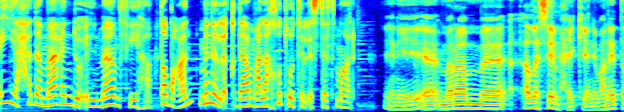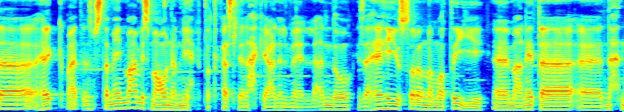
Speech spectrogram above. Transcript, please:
أي حدا ما عنده إلمام فيها. طبعا من الإقدام على خطوة الاستثمار. يعني آه، مرام آه، الله يسامحك يعني معناتها هيك معناتها المستمعين ما عم يسمعونا منيح بالبودكاست اللي نحكي عن المال لأنه إذا هي هي الصورة النمطية آه، معناتها نحن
